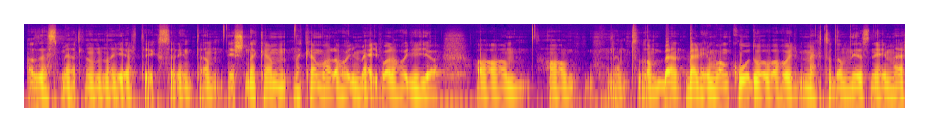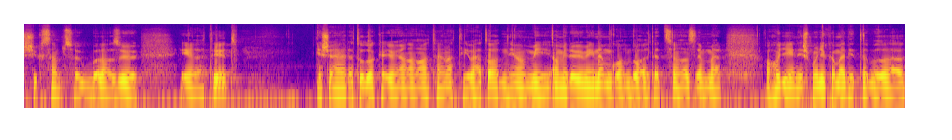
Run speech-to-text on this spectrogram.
az eszméletlenül nagy érték szerintem. És nekem, nekem valahogy megy, valahogy így a, a, a nem tudom, belém van kódolva, hogy meg tudom nézni egy másik szemszögből az ő életét, és erre tudok egy olyan alternatívát adni, ami, amire ő még nem gondolt egyszerűen azért, mert ahogy én is mondjuk a meditable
